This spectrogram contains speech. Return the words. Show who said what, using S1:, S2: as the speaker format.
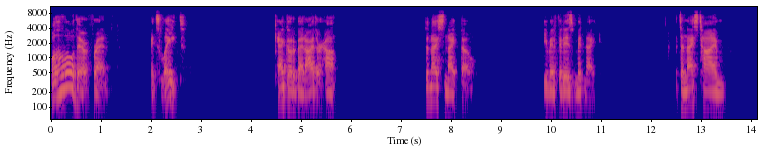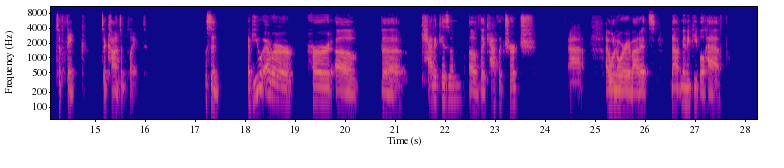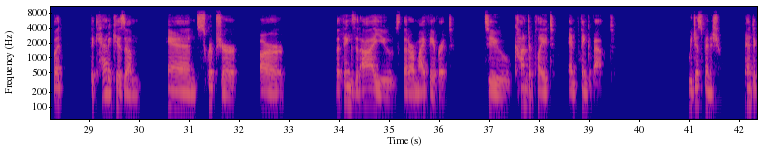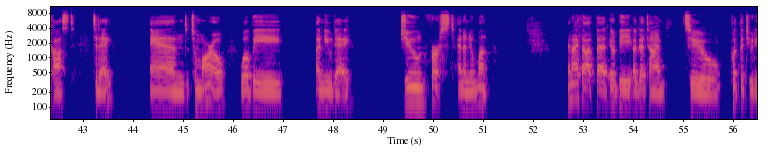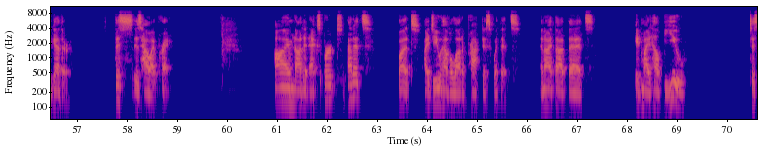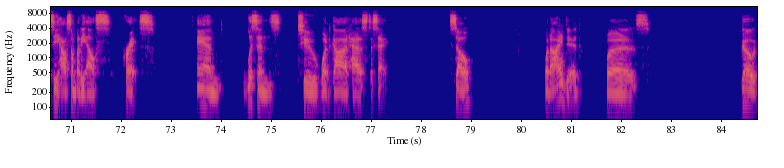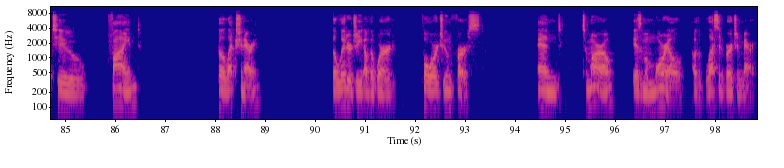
S1: Well, hello there, friend. It's late. Can't go to bed either, huh? It's a nice night, though, even if it is midnight. It's a nice time to think, to contemplate. Listen, have you ever heard of the Catechism of the Catholic Church? Ah, I wouldn't worry about it. Not many people have. But the Catechism and Scripture are the things that I use that are my favorite to contemplate and think about. We just finished Pentecost today, and tomorrow will be a new day, June 1st, and a new month. And I thought that it would be a good time to put the two together. This is how I pray. I'm not an expert at it, but I do have a lot of practice with it. And I thought that it might help you to see how somebody else prays and listens to what God has to say. So, what I did was go to find the lectionary, the liturgy of the word for June 1st, and tomorrow is a memorial of the Blessed Virgin Mary.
